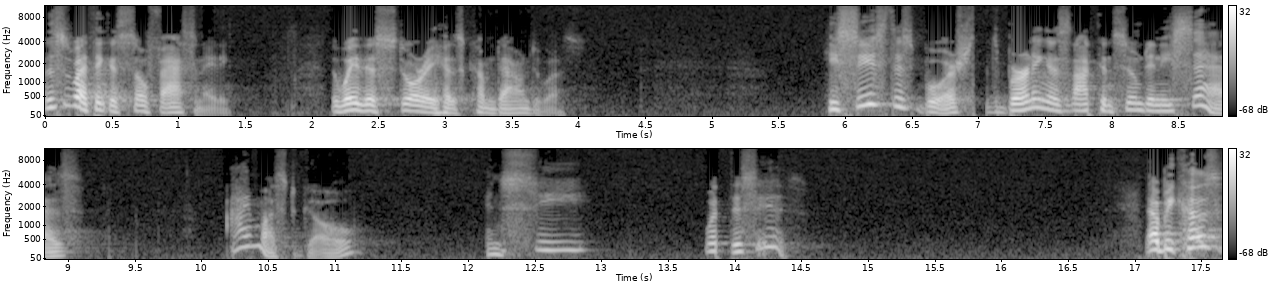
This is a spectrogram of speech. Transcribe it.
This is what I think is so fascinating the way this story has come down to us. He sees this bush that's burning and is not consumed, and he says, I must go and see what this is. Now, because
